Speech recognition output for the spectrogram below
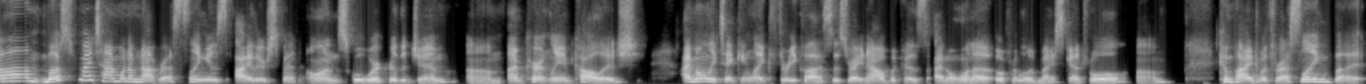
Um, most of my time when I'm not wrestling is either spent on schoolwork or the gym. Um, I'm currently in college I'm only taking like three classes right now because I don't want to overload my schedule um, combined with wrestling. But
